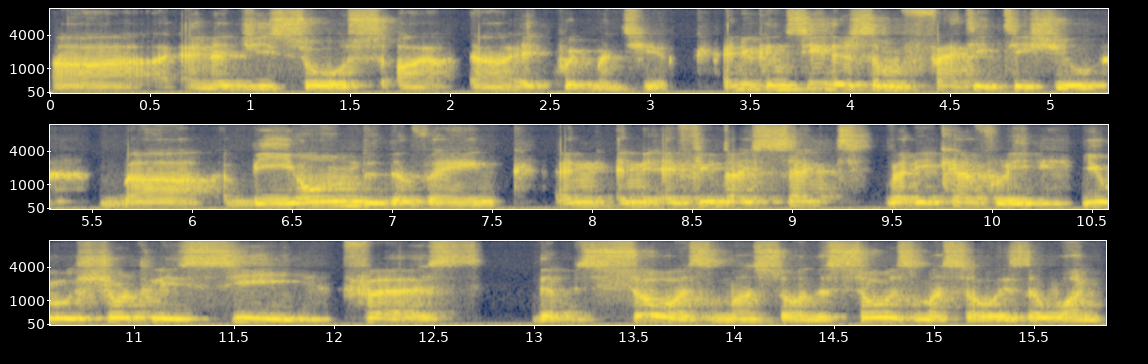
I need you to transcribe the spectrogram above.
uh, energy source uh, uh equipment here. And you can see there's some fatty tissue uh, beyond the vein. And, and if you dissect very carefully, you will shortly see first the psoas muscle. And the psoas muscle is the one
